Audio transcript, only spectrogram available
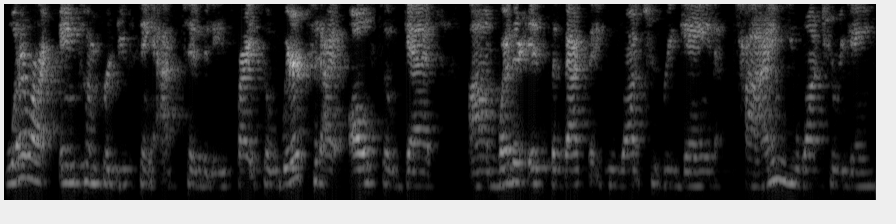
what are our income producing activities, right? So where could I also get um, whether it's the fact that you want to regain time, you want to regain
